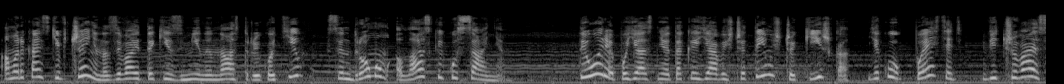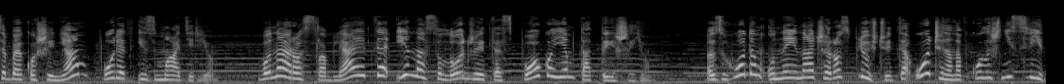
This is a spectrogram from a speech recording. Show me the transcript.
Американські вчені називають такі зміни настрою котів синдромом ласки кусання. Теорія пояснює таке явище тим, що кішка, яку пестять, відчуває себе кошеням поряд із матір'ю. Вона розслабляється і насолоджується спокоєм та тишею. Згодом у неї наче розплющуються очі на навколишній світ,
